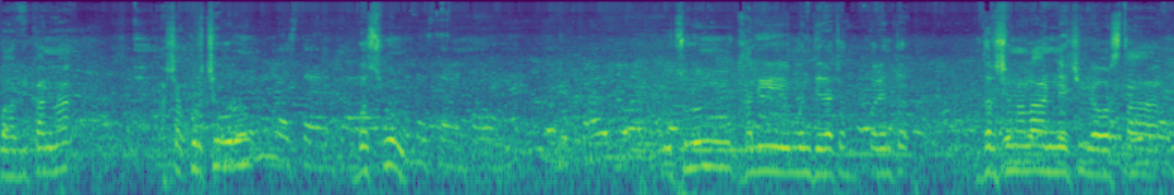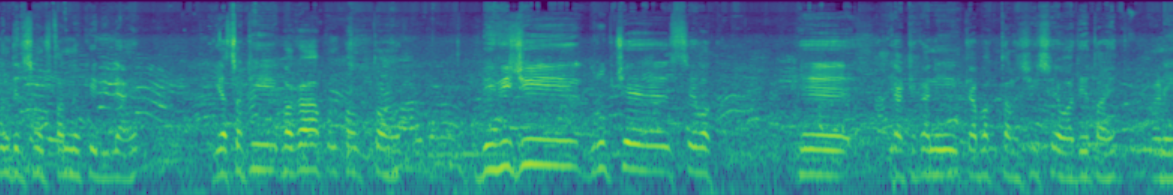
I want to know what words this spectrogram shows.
भाविकांना अशा खुर्चीवरून बसवून उचलून खाली मंदिराच्या पर्यंत दर्शनाला आणण्याची व्यवस्था मंदिर संस्थांनी केलेली आहे. यासाठी बघा आपण पाहतो आहोत. बी व्ही जी ग्रुपचे सेवक हे या ठिकाणी त्या भक्तांची सेवा देत आहेत आणि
